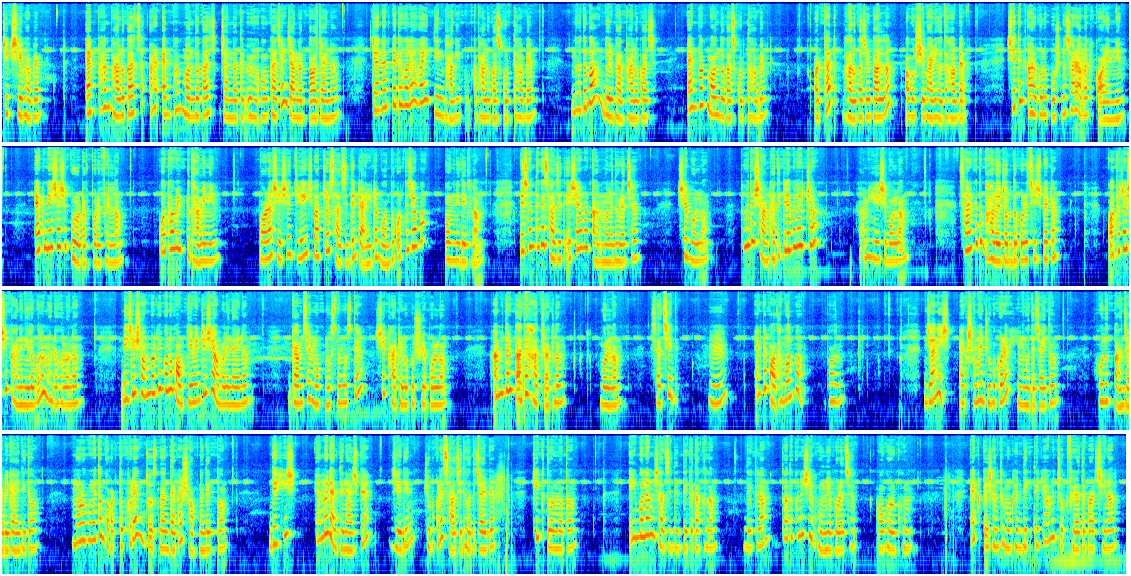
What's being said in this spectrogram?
ঠিক সেভাবে। এক ভাগ ভালো কাজ আর এক ভাগ মন্দ কাজ জান্নাতে কাজে জান্নাত পাওয়া যায় না। জান্নাত পেতে হলে হয় তিন ভাগই ভালো কাজ করতে হবে। নতুবা দুই ভাগ ভালো কাজ, এক ভাগ মন্দ কাজ করতে হবে। অর্থাৎ ভালো কাজের পাল্লা অবশ্যই ভারী হতে হবে। সেদিন আর কোনো প্রশ্ন ছাড়া আমাকে করেননি। এক নিঃশ্বাসে পুরোটা পড়ে ফেললাম। কোথাও একটু থামিনি। পড়া শেষে যেই মাত্র সাজিদের ডায়েরিটা বন্ধ করতে যাব অমনি দেখলাম, পেছন থেকে সাজিদ এসে আমার কান মলে ধরেছে। সে বলল, তুই তো সাংঘাতিক লেভেলের চোর? আমি হেসে বললাম, স্যারকে তো ভালোই জব্দ করেছিস বেটা। কথাটা সে কানে নিল বলে মনে হলো না। নিজের সম্পর্কে কোনো কমপ্লিমেন্টই সে আমলে নেয় না। গামছায় মুখ মুছতে মুছতে সে খাটের উপর শুয়ে পড়ল। আমি তার কাঁধে হাত রাখলাম। বললাম, সাজিদ, হুম, একটা কথা বলব? বল জানিস এক সময় যুবকরা হিমু হতে চাইতো। হলুদ পাঞ্জাবি গায়ে দিত। মরুভূমিতে গর্ত খুঁড়ে জ্যোৎস্নার দেখার স্বপ্ন দেখত। দেখিস, এমন একদিন আসবে যেদিন যুবকরা সাজিদ হতে চাইবে। ঠিক তোর মতো। এই বলে আমি সাজিদের দিকে তাকালাম। দেখলাম ততক্ষণে সে ঘুমিয়ে পড়েছে, অঘোর ঘুম। এক পেশান্ত মুখের দিক থেকে আমি চোখ ফেরাতে পারছি না।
